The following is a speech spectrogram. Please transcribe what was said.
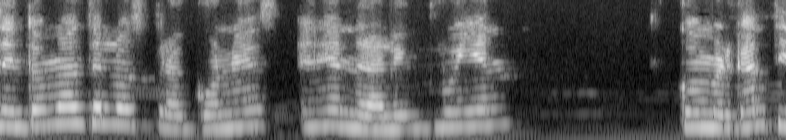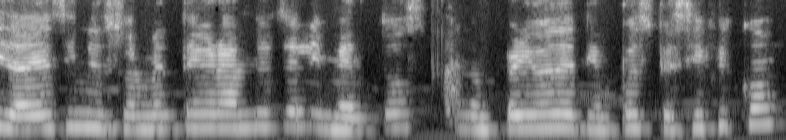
síntomas de los tracones en general incluyen comer cantidades inusualmente grandes de alimentos en un periodo de tiempo específico,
